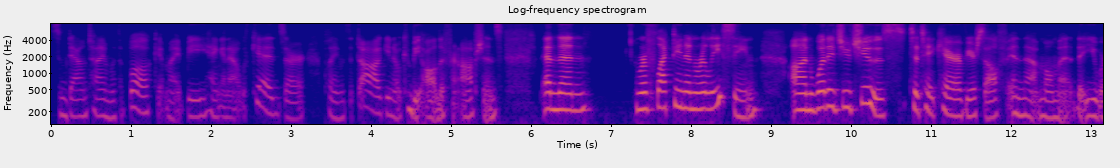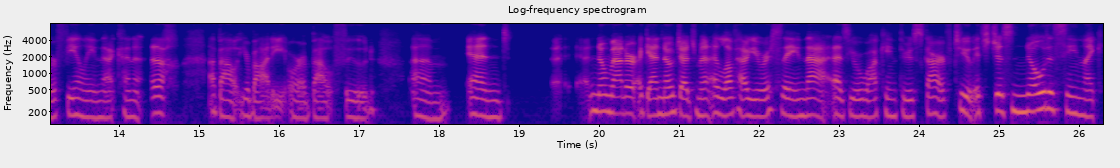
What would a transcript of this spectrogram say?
some downtime with a book, it might be hanging out with kids or playing with the dog. You know, it can be all different options. And then reflecting and releasing on what did you choose to take care of yourself in that moment that you were feeling that kind of ugh about your body or about food um, and no matter again no judgment. I love how you were saying that as you were walking through scarf too. It's just noticing like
